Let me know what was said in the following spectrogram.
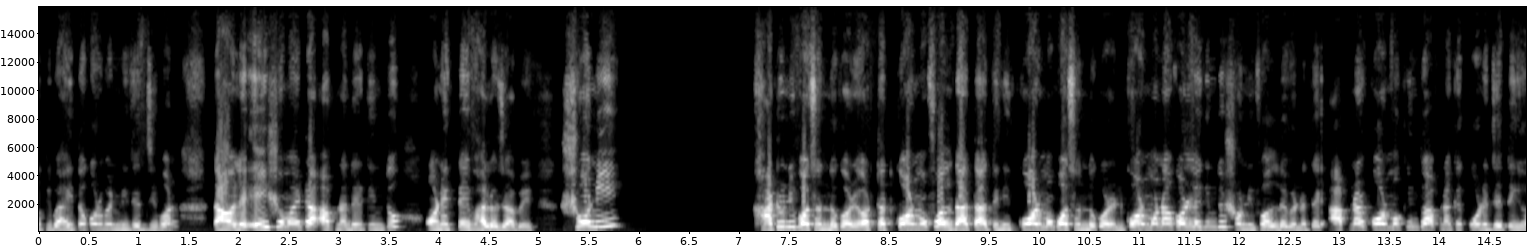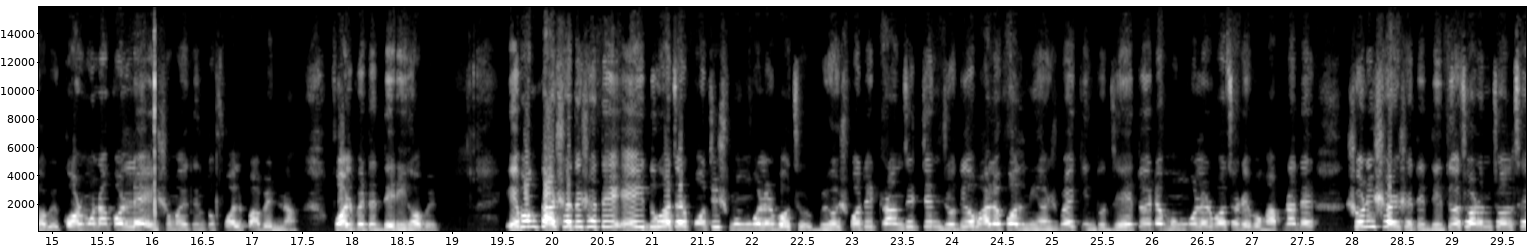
অতিবাহিত করবেন নিজের জীবন, তাহলে এই সময়টা আপনাদের কিন্তু অনেকটাই ভালো যাবে। শনি খাটুনি পছন্দ করে। অর্থাৎ কর্মফল দাতা তিনি কর্ম পছন্দ করেন। কর্ম না করলে কিন্তু শনি ফল দেবে না। তাই আপনার কর্ম কিন্তু আপনাকে করে যেতেই হবে। কর্ম না করলে এই সময় কিন্তু ফল পাবেন না। ফল পেতে দেরি হবে। এবং তার সাথে সাথে এই দু মঙ্গলের বছর বৃহস্পতির ট্রানজিট চেন যদিও ভালো ফল নিয়ে আসবে, কিন্তু যেহেতু এটা মঙ্গলের বছর এবং আপনাদের শনি সাথে দ্বিতীয় চরণ চলছে,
